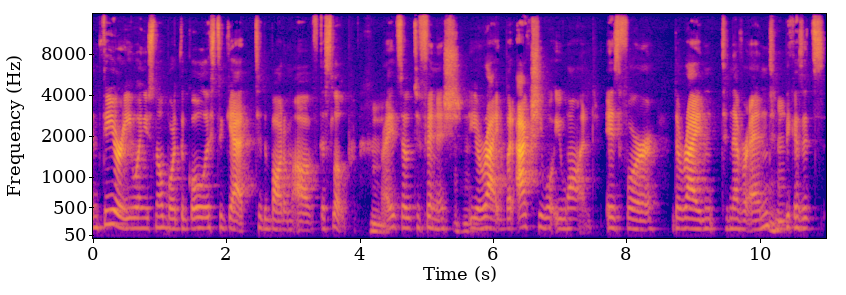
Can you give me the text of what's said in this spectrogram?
In theory, when you snowboard, the goal is to get to the bottom of the slope. Hmm. right? So to finish Mhm. your ride, but actually, what you want is for the ride to never end Mhm. because it's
